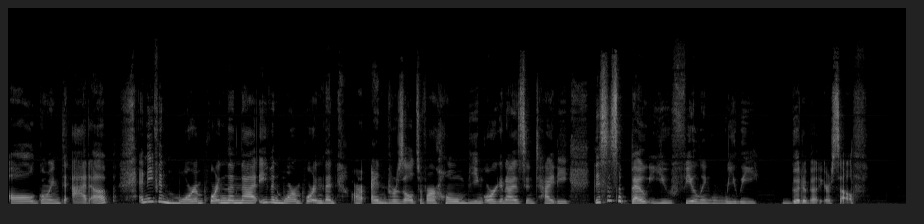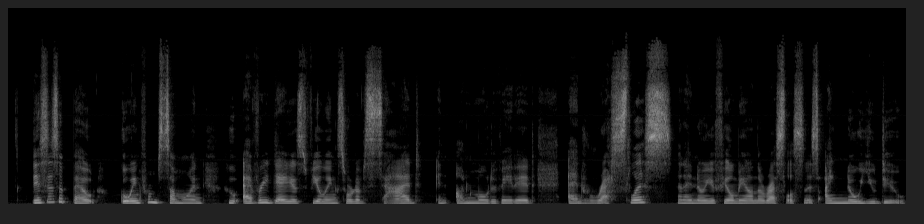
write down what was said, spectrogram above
all going to add up. And even more important than that, even more important than our end result of our home being organized and tidy, this is about you feeling really good about yourself. This is about going from someone who every day is feeling sort of sad and unmotivated and restless, and I know you feel me on the restlessness. I know you do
